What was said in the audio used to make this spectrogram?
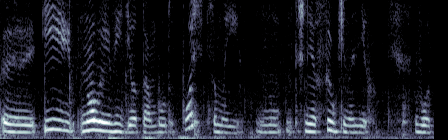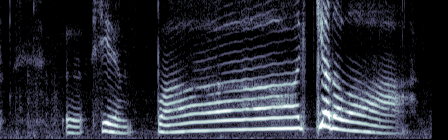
Э, и новые видео там будут поститься мои, ну, точнее ссылки на них. Вот. Э, всем покедова!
